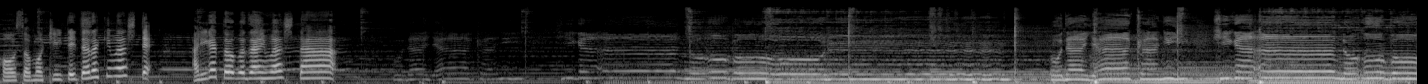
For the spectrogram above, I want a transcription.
放送も聞いていただきましてありがとうございました。穏やかに日が昇る。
